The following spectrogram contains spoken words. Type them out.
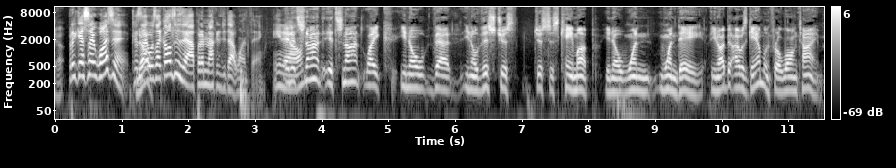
Yeah. but I guess I wasn't because I was like, I'll do that, but I'm not going to do that one thing. You know, And it's not it's not like, you know, that, you know, this just just just came up, you know, one one day. You know, I, I was gambling for a long time,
